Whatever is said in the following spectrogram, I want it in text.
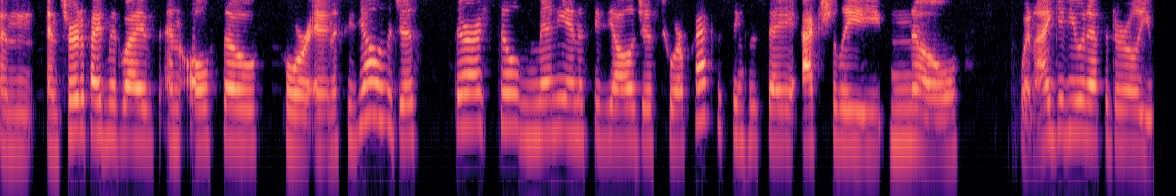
and and certified midwives and also for anesthesiologists there are still many anesthesiologists who are practicing who say actually no when i give you an epidural you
